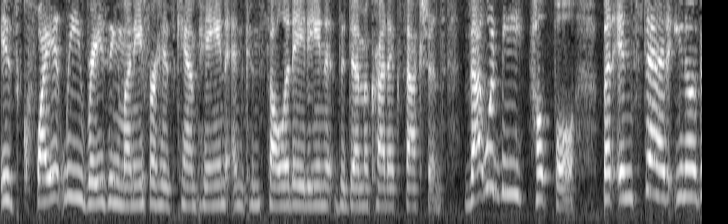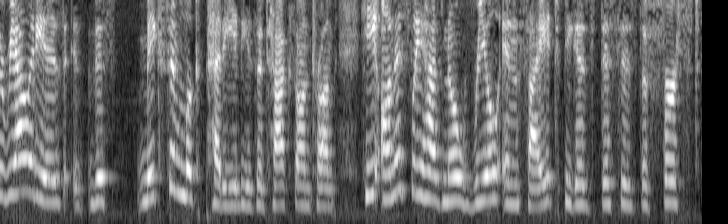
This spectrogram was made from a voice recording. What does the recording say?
is quietly raising money for his campaign and consolidating the Democratic factions. That would be helpful. But instead, you know, the reality is this makes him look petty, these attacks on Trump. He honestly has no real insight because this is the first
